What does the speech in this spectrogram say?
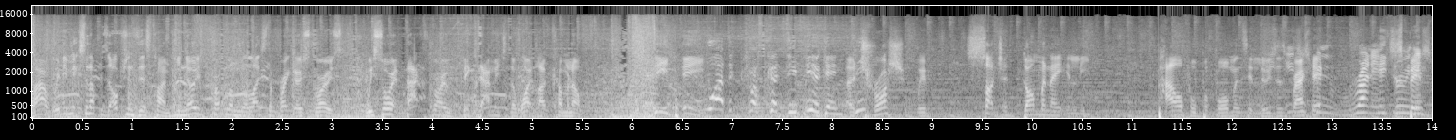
Wow, really mixing up his options this time. He knows Problem likes to break those throws. We saw it back throw, big damage, the white light coming off. DP. What a crosscut DP again! A Trosh with such a dominatingly powerful performance in losers He's bracket. just been running He's just through been- this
